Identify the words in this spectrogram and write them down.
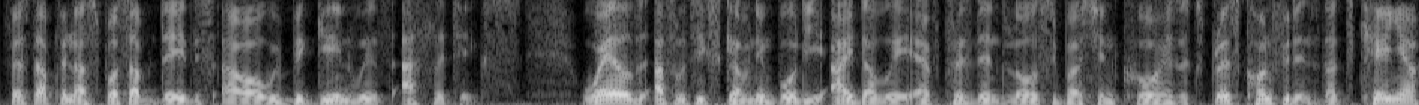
First up in our sports update this hour, we begin with athletics, World Athletics Governing Body IAAF President Lord Sebastian Coe has expressed confidence that Kenya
